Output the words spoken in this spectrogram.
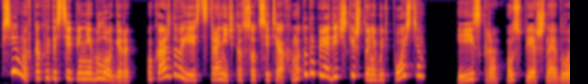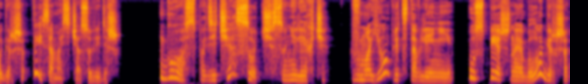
«Все мы в какой-то степени блогеры», у каждого есть страничка в соцсетях. Мы туда периодически что-нибудь постим. Искра — успешная блогерша. Ты сама сейчас увидишь. Господи, час от часу не легче. В моем представлении успешная блогерша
